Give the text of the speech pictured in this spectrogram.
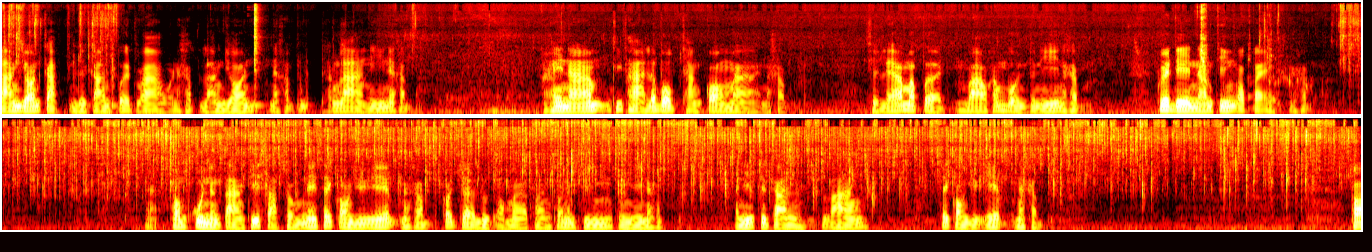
ล้างย้อนกลับโดยการเปิดวาล์วนะครับล้างย้อนนะครับข้างล่างนี้นะครับ ให้น้ำที่ผ่านระบบถังกรองมานะครับ เสร็จแล้วมาเปิดวาล์วข้างบนตัวนี้นะครับ เพื่อเดนน้ำทิ้งออกไปนะครับความขุ่นต่างๆ ที่สะสมในไส้กรอง UF นะครับ ก็จะหลุดออกมาทางท่อน้ำทิ้งตรงนี้นะครับ อันนี้คือการล้างไส้กรอง UF นะครับ พอ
